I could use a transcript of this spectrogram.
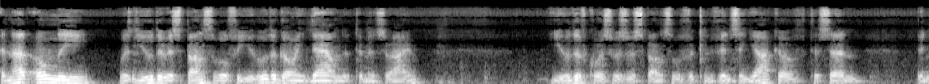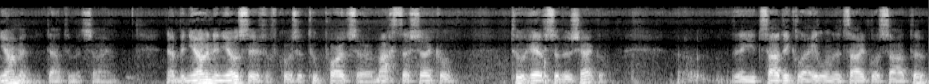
And not only was Yehuda responsible for Yehuda going down to Mitzrayim, Yehuda, of course, was responsible for convincing Yaakov to send Binyamin down to Mitzrayim. Now, Binyamin and Yosef, of course, are two parts, are Machta Shekel, two halves of a shekel. The Tzaddik La'il and the Tzaddik La'sata,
